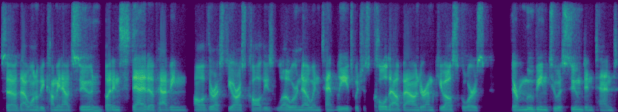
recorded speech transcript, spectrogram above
So that one will be coming out soon. But instead of having all of their SDRs call these low or no intent leads, which is cold outbound or MQL scores, they're moving to assumed intent.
